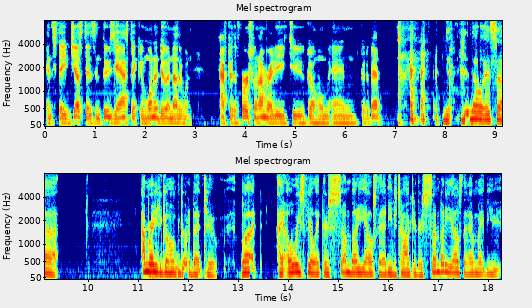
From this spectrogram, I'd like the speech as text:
and stay just as enthusiastic and want to do another one. After the first one, I'm ready to go home and go to bed. Yeah, you know, it's uh I'm ready to go home and go to bed too. But I always feel like there's somebody else that I need to talk to. There's somebody else that I might be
